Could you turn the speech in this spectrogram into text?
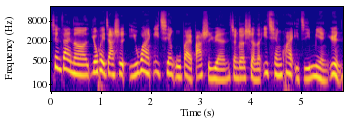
现在呢优惠价是一万一千五百八十元，整个省了一千块以及免运。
